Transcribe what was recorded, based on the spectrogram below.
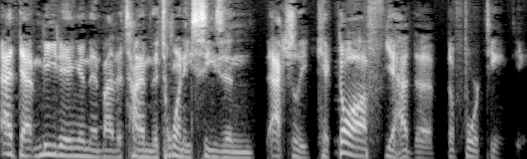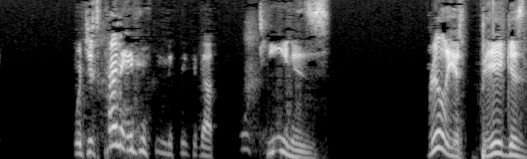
at that meeting, and then by the time the 20 season actually kicked off, you had the, the 14 team. Which is kind of interesting to think about. 14 is really as big as,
